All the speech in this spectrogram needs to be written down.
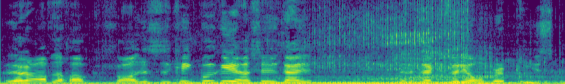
They're off the hook. So this is King Pookie. I'll see you guys in the next video. Peace.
